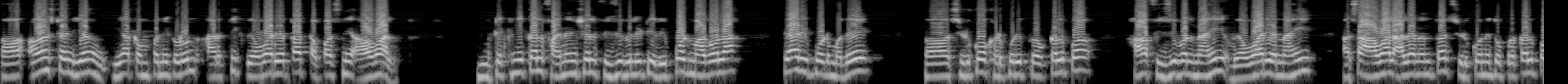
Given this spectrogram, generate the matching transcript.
अर्स्ट अँड यंग या कंपनीकडून आर्थिक व्यवहार्यता तपासणी अहवाल टेक्निकल फायनान्शियल फिजिबिलिटी रिपोर्ट मागवला. त्या रिपोर्टमध्ये सिडको खडपुरी प्रकल्प हा फिजिबल नाही व्यवहार्य नाही असा अहवाल आल्यानंतर सिडकोने तो प्रकल्प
